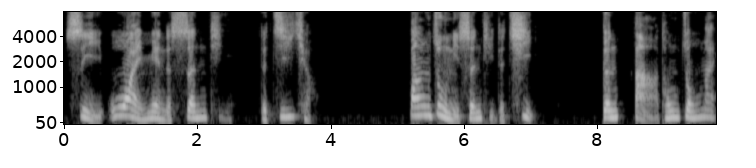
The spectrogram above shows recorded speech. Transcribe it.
是以外面的身体的技巧，帮助你身体的气，跟打通中脉，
